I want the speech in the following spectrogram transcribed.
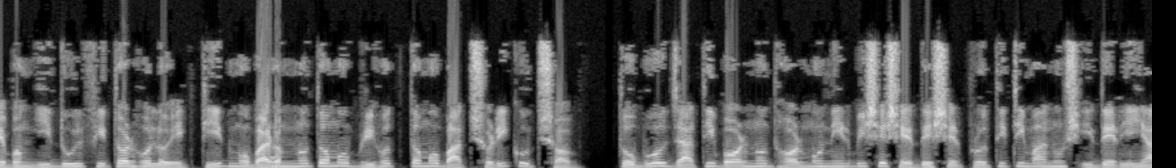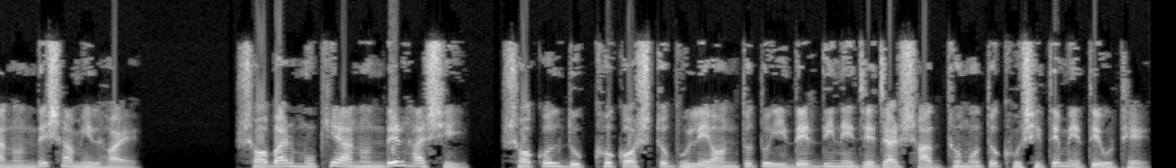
এবং ঈদ উল ফিতর হল একটি ঈদ মোবার অন্যতম বৃহত্তম বাৎসরিক উৎসব। তবুও জাতি, বর্ণ, ধর্ম নির্বিশেষে দেশের প্রতিটি মানুষ ঈদের এই আনন্দে সামিল হয়। সবার মুখে আনন্দের হাসি। সকল দুঃখ, কষ্ট ভুলে অন্তত ঈদের দিনে যে যার সাধ্যমতো খুশিতে মেতে উঠে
